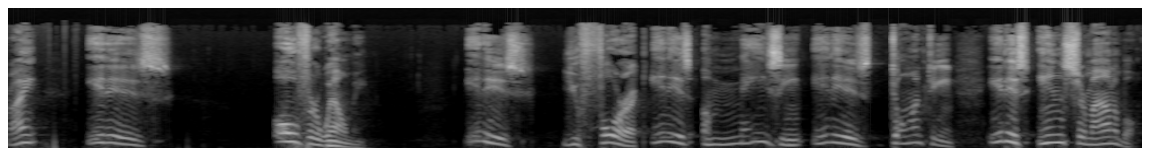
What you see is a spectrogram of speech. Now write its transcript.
right it is overwhelming it is euphoric. It is amazing. It is daunting. It is insurmountable.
